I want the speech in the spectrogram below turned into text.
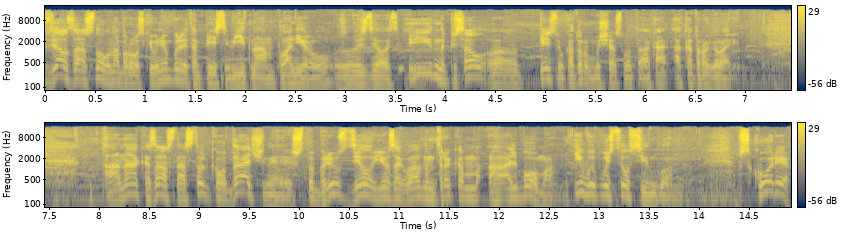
взял за основу наброски. У него были там песни «Вьетнам», планировал сделать. И написал э, песню, о которой мы сейчас вот, о, о которой говорим. Она оказалась настолько удачной, что Брюс сделал ее заглавным треком а, альбома и выпустил синглом. Вскоре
